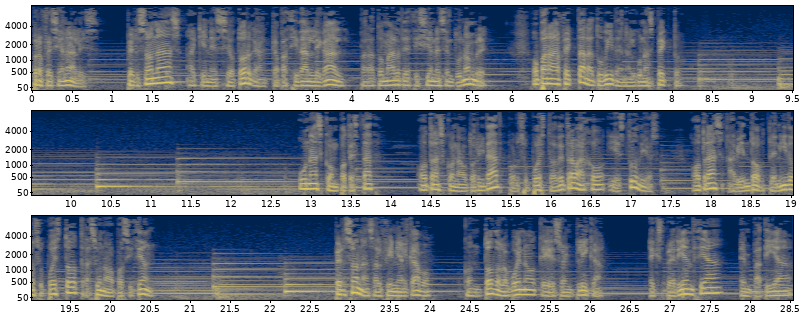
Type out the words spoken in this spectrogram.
Profesionales, personas a quienes se otorga capacidad legal para tomar decisiones en tu nombre o para afectar a tu vida en algún aspecto. Unas con potestad, otras con autoridad por su puesto de trabajo y estudios, otras habiendo obtenido su puesto tras una oposición. Personas, al fin y al cabo, con todo lo bueno que eso implica, experiencia, empatía,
